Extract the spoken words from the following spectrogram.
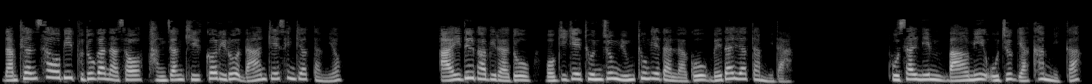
남편 사업이 부도가 나서 당장 길거리로 나앉게 생겼다며 아이들 밥이라도 먹이게 돈 좀 융통해달라고 매달렸답니다. 보살님 마음이 오죽 약합니까?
